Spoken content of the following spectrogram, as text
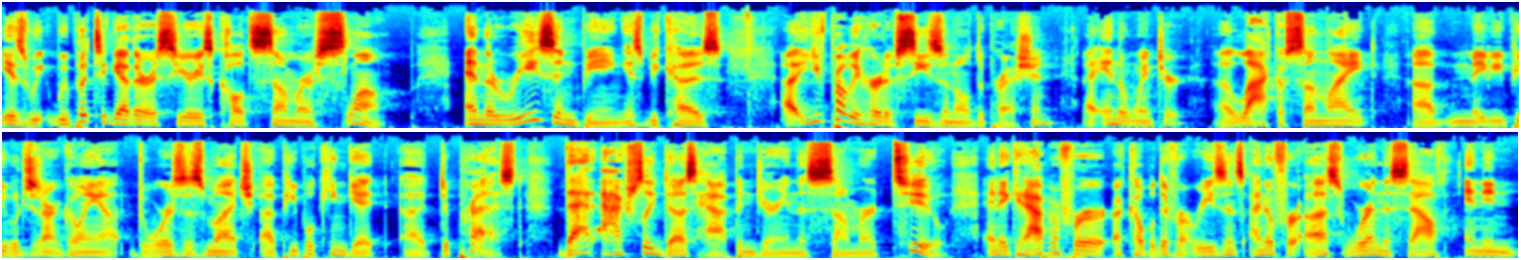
is we, we put together a series called Summer Slump. And the reason being is because uh, you've probably heard of seasonal depression uh, in the winter, uh, lack of sunlight. Uh, maybe people just aren't going outdoors as much. Uh, people can get uh, depressed. That actually does happen during the summer too, and it can happen for a couple different reasons. I know for us, we're in the South, and in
